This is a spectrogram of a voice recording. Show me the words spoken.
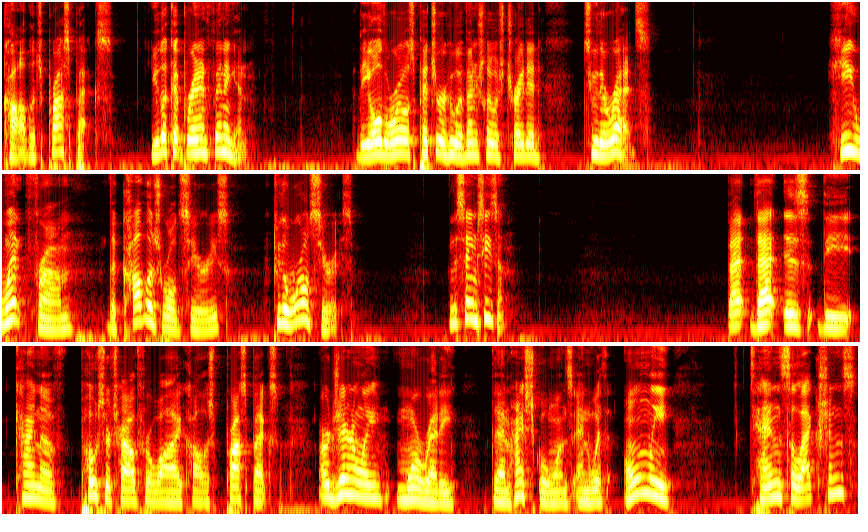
college prospects. You look at Brandon Finnegan, the old Royals pitcher who eventually was traded to the Reds. He went from the College World Series to the World Series in the same season. That that is the kind of poster child for why college prospects are generally more ready than high school ones. And with only 10 selections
